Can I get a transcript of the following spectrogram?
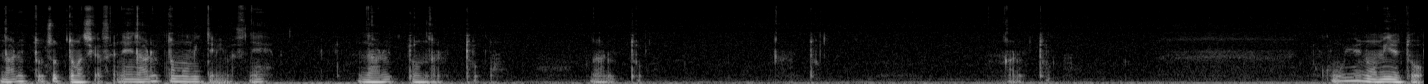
ナルト、ちょっと待ちくださいね。ナルトも見てみますね。ナルト、ナルト、ナルト。なるとこういうのを見ると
